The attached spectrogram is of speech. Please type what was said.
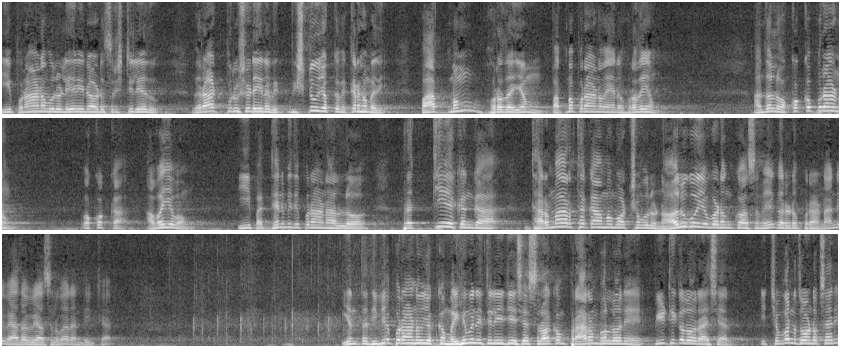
ఈ పురాణములు లేనినాడు సృష్టి లేదు. విరాట్ పురుషుడైన వి- విష్ణువు యొక్క విగ్రహం అది. పద్మం హృదయం పద్మపురాణమైన హృదయం. అందువల్ల ఒక్కొక్క పురాణం ఒక్కొక్క అవయవం ఈ పద్దెనిమిది పురాణాల్లో ప్రత్యేకంగా ధర్మార్థకామ మోక్షములు నాలుగు ఇవ్వడం కోసమే గరుడ పురాణాన్ని వేదవ్యాసుల వారు అందించారు. ఇంత దివ్య పురాణం యొక్క మహిమని తెలియజేసే శ్లోకం ప్రారంభంలోనే పీఠికలో రాశారు. ఈ చివరిని చూడండి ఒకసారి.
